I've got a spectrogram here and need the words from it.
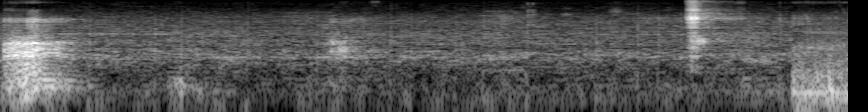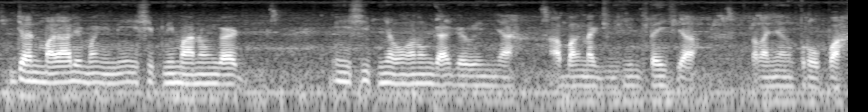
Diyan malalim ang iniisip ni Manong Guard. Iniisip niya kung anong gagawin niya habang naghihintay siya sa kanyang tropa.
